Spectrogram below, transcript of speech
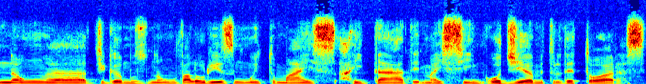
não uh, digamos, não valorizam muito mais a idade, mas sim o diâmetro de toras.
